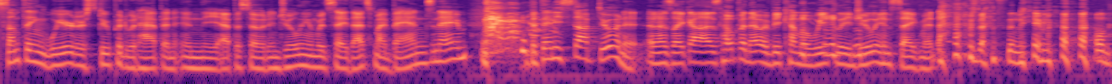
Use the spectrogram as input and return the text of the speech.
something weird or stupid would happen in the episode, and Julian would say, That's my band's name. but then he stopped doing it. And I was like, oh, I was hoping that would become a weekly Julian segment. That's the name. Well,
